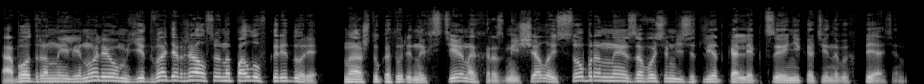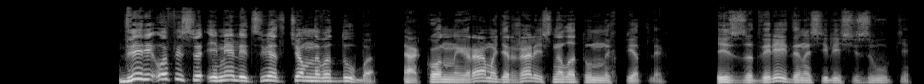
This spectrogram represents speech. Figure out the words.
Ободранный линолеум едва держался на полу в коридоре, на штукатуренных стенах размещалась собранная за 80 лет коллекция никотиновых пятен. Двери офиса имели цвет темного дуба, Оконные рамы держались на латунных петлях. Из-за дверей доносились звуки.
